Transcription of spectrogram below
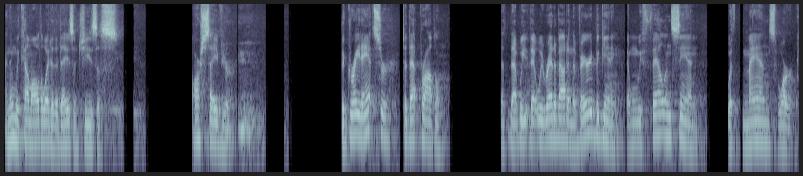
And then we come all the way to the days of Jesus, our Savior. The great answer to that problem that, that, we, that we read about in the very beginning, that when we fell in sin with man's work,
